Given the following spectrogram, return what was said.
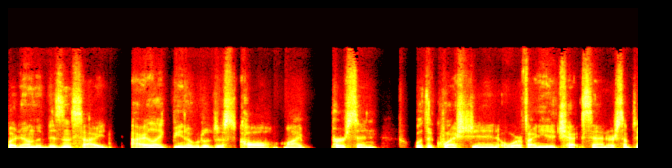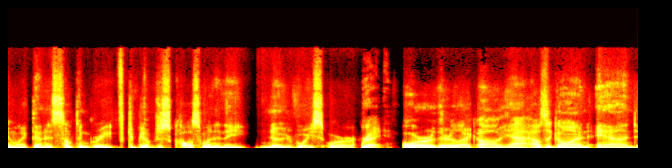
But on the business side, I like being able to just call my person with a question, or if I need a check sent or something like that. And It's something great to be able to just call someone and they know your voice, or right. or they're like, "Oh yeah, how's it going?" and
